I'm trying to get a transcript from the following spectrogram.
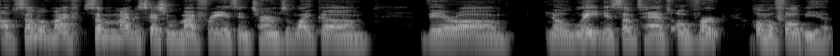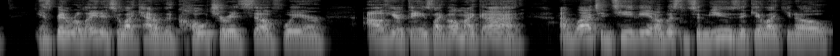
um, some of my some of my discussion with my friends in terms of like um, their um, you know latent and sometimes overt homophobia has been related to like kind of the culture itself where I'll hear things like, "Oh my God, I'm watching TV and I'm listening to music," and like you know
